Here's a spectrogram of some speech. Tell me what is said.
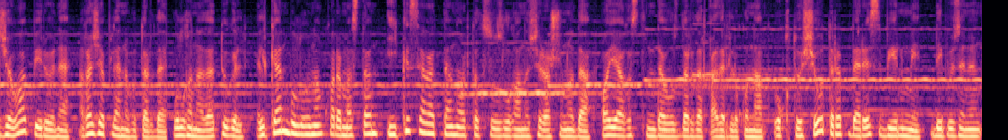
җавап бирүенә гаҗәпләнеп утырды. Ул гына да түгел, өлкән булуына карамастан 2 сәгатьтән артык сузылган очрашуны да аяк өстендә уздырды кадерле кунак. Укытучы утырып дәрес бирми, дип үзенең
